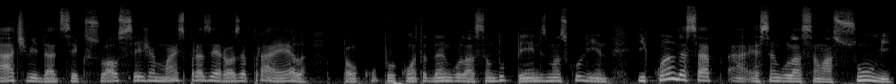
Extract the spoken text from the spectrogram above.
a atividade sexual seja mais prazerosa para ela, por, por, conta da angulação do pênis masculino. E quando essa, essa angulação assume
